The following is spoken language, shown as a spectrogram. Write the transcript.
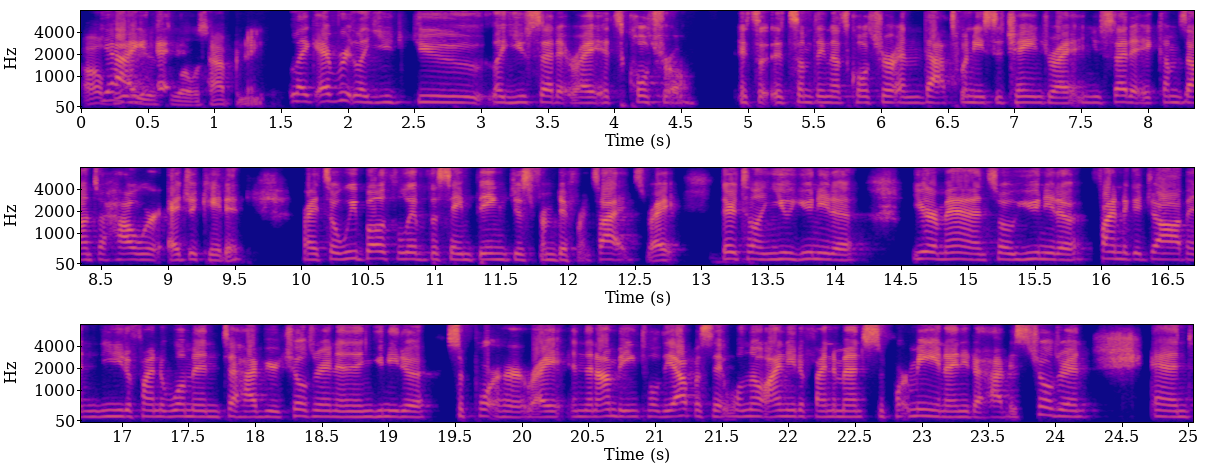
oh yeah, I, what was happening. Like every like you you like you said it right? It's cultural. It's it's something that's culture and that's what needs to change right? And you said it it comes down to how we're educated right? So we both live the same thing just from different sides right? They're telling you you need a you're a man so you need to find a good job and you need to find a woman to have your children and then you need to support her right? And then i'm being told the opposite. Well no i need to find a man to support me and i need to have his children. And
